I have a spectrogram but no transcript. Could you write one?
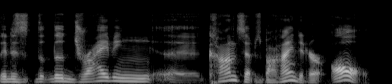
It is the, the driving uh, concepts behind it are all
